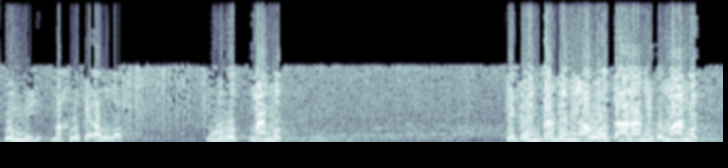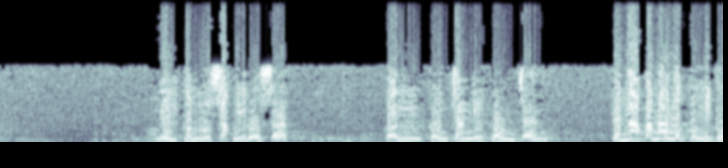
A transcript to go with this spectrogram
bumi makhluknya Allah nurut manut. Diperintah dening Allah taala niku manut. Nggih kon rusak nggih rusak. Kon goncang nggih goncang. Kenapa manut wong niku?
